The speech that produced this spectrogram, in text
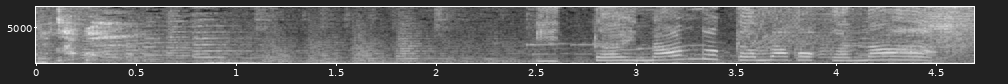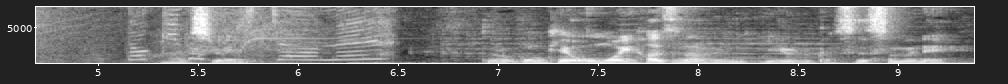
またか。一体何の卵かな？面白いドラゴン系重いはずなのに、イルルカ進むね。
